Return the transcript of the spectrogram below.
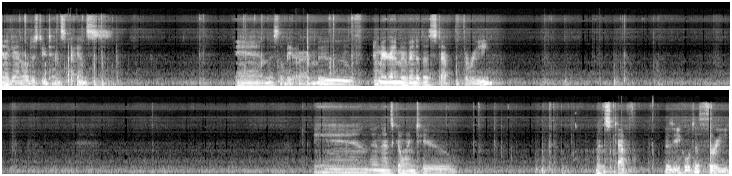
And again, we'll just do 10 seconds. And this will be our move. And we're going to move into the step three. That's going to, when step is equal to three,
